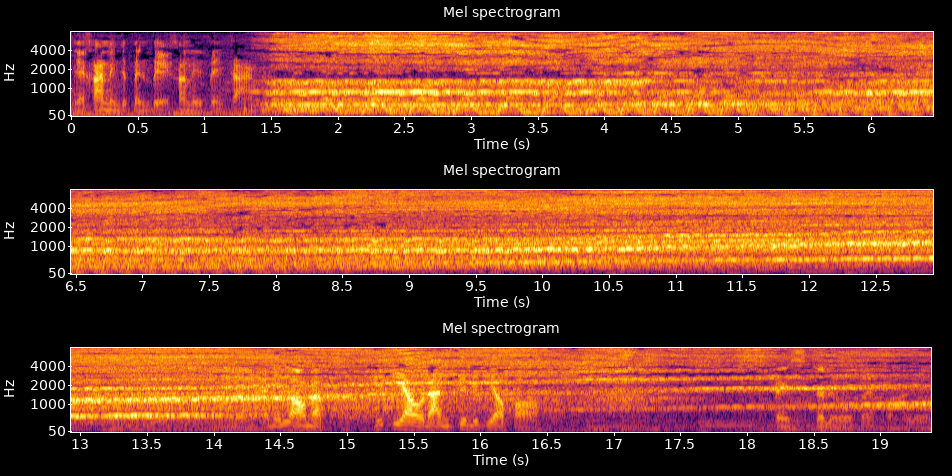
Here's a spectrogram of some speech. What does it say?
เนี่ยข้างหนึ่งจะเป็นเบสข้างหนึงเป็นกลาง อันนี้ลองแบบนิดเดียวดันขึ้นนิดเดียวพอเป็นสเตอริโอไปขวาเลย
